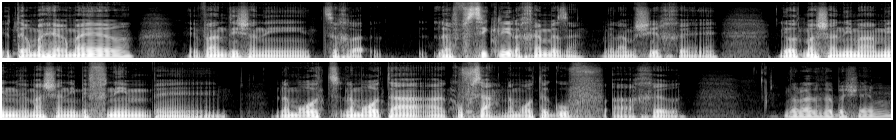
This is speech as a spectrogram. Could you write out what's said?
יותר מהר מהר, הבנתי שאני צריך להפסיק להילחם בזה, ולהמשיך אה, להיות מה שאני מאמין ומה שאני בפנים, ב... למרות, למרות הקופסה, למרות הגוף האחר. נולדת בשם?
